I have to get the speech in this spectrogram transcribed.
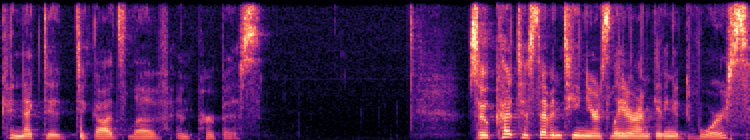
connected to God's love and purpose. So, cut to 17 years later, I'm getting a divorce.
